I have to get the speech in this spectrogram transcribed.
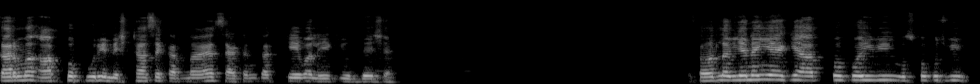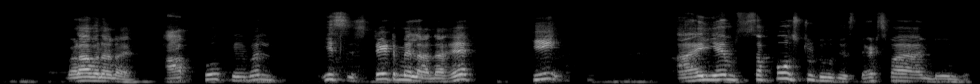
कर्म आपको पूरी निष्ठा से करना है सैटन का केवल एक ही उद्देश्य है। इसका मतलब ये नहीं है कि आपको कोई भी, उसको कुछ भी बड़ा बनाना है। आपको केवल इस स्टेट में लाना है कि I am suppose to do this that's why I am doing this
